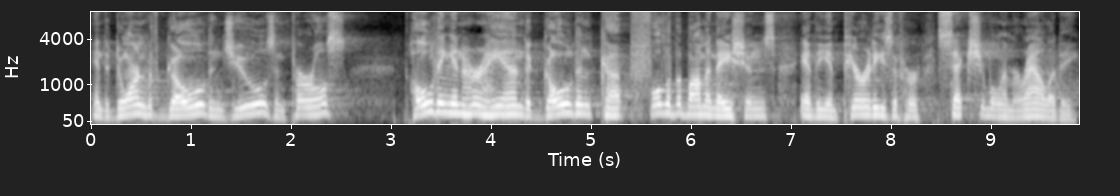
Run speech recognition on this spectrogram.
and adorned with gold and jewels and pearls holding in her hand a golden cup full of abominations and the impurities of her sexual immorality.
